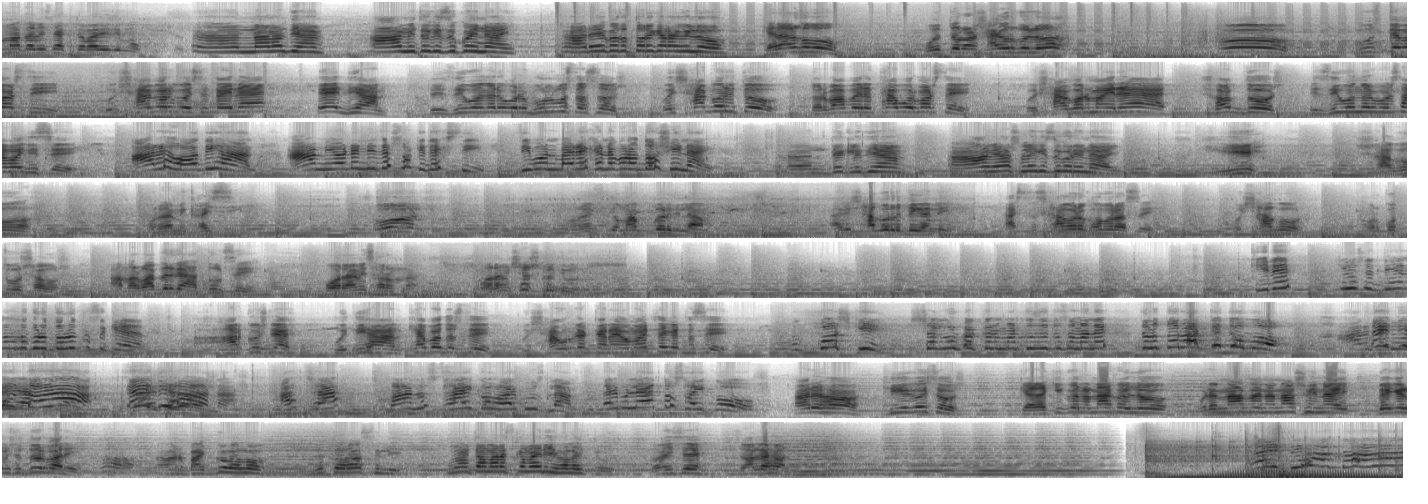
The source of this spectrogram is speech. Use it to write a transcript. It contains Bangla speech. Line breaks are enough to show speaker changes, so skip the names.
মাথা একটা
না না আমি তো কিছু কই নাই আর এই কথা তোর কেনা হইল
কেনার কব ওই তোর সাগর কইলো
ও, বুঝতে পারছি। ওই সাগর কইছে তাই না? এই ধ্যান তুই জীবনের উপরে ভুল বুঝতেছস। ওই সাগরই তো তোর বাপের থাবর মারছে। ওই সাগর মাইরে সব দোষ এই জীবনের উপর চাপাই দিছে।
আরে হ দিহান আমি ওটা নিজের চোখে দেখছি। জীবন বাইরে এখানে কোনো দোষই নাই।
দেখলি ধ্যান আমি আসলে কিছু করি নাই।
কি? সাগর ওরা আমি খাইছি। শোন। তোরা একটু মাফ করে দিলাম। আগে সাগরের দিকে নেই আজকে সাগরের খবর আছে। ওই সাগর ওর কত বড় সাহস। আমার বাপের গায়ে হাত তুলছে। পর আমি ছাড়ম না। পর আমি শেষ করে দিব
কি রে? কি হয়েছে দিহান অন্য করে দৌড়াতেছে কেন?
আর কইস না ওই দিহান খেপা ধরছে। ওই সাগর কাকারে ও মারতে
কোষ কি? সাগর কাকার মারতে যেতেছে মানে? তাহলে তোর আটকে দেবো এই দিহান দাঁড়া! এই দিহান। আচ্ছা মানুষ সাইকো হয় বুঝলাম। তাই বলে এত সাইকো?
আরে হ ঠিক কইছস। কেরা কি কইলো না কইলো ওটা না যায় না না শুই নাই ব্যাগের পিছনে দৌড় পারে
আমার ভাগ্য ভালো যে তোর আসলি নয়তো আমার আজকে মাইরি ফেলাইতো।
হইছে চল এখন।
এই দিহান দাঁড়া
